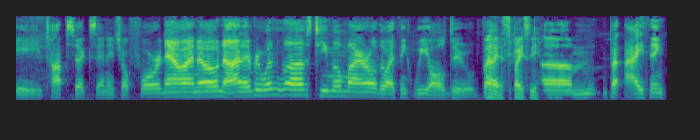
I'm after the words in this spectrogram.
a top six NHL forward. Now I know not everyone loves Timo Meier, although I think we all do. But it's spicy. Um, but I think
